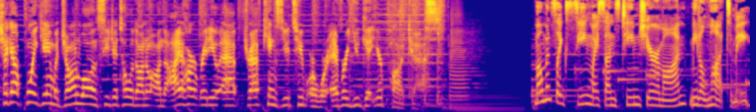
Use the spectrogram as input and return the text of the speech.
Check out Point Game with John Wall and CJ Toledano on the iHeartRadio app, DraftKings YouTube, or wherever you get your podcasts. Moments like seeing my son's team cheer him on mean a lot to me.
